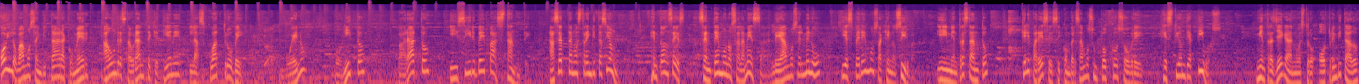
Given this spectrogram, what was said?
Hoy lo vamos a invitar a comer a un restaurante que tiene las 4B. Bueno, bonito, barato y sirve bastante. ¿Acepta nuestra invitación? Entonces, sentémonos a la mesa, leamos el menú y esperemos a que nos sirvan. Y mientras tanto, ¿qué le parece si conversamos un poco sobre gestión de activos? Mientras llega nuestro otro invitado,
